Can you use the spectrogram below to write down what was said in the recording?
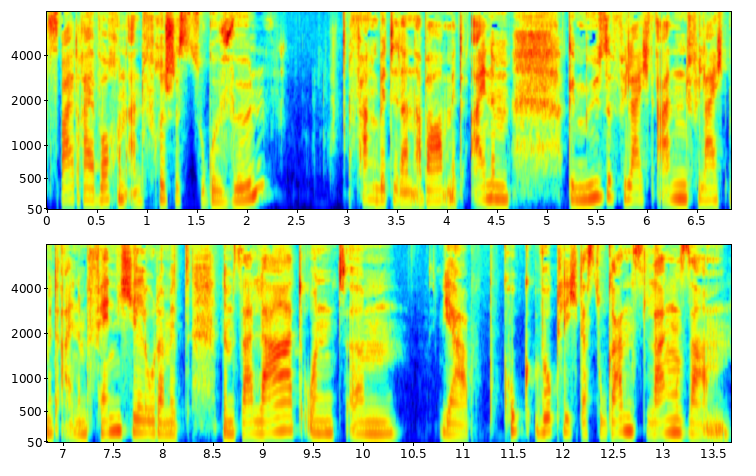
zwei, drei Wochen an Frisches zu gewöhnen. Fang bitte dann aber mit einem Gemüse vielleicht an, vielleicht mit einem Fenchel oder mit einem Salat und ähm, ja, guck wirklich, dass du ganz langsam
